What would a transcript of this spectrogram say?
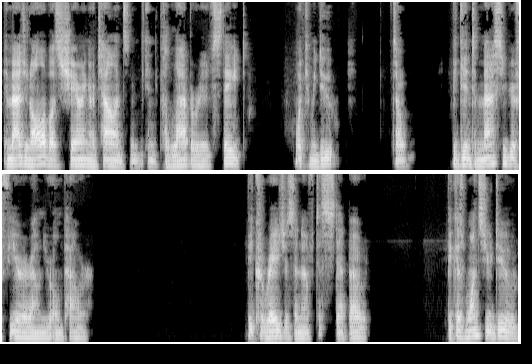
Imagine all of us sharing our talents in, in collaborative state. What can we do? So begin to master your fear around your own power. Be courageous enough to step out. Because once you do,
